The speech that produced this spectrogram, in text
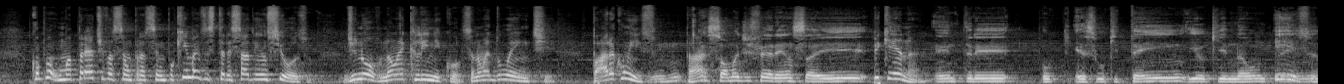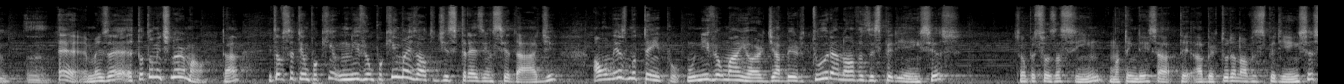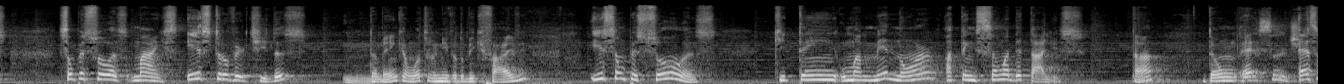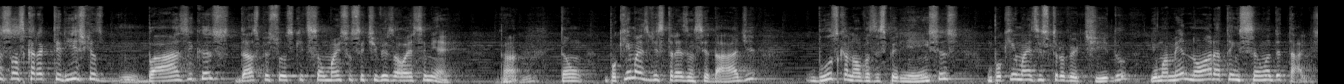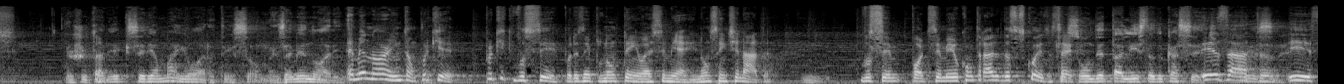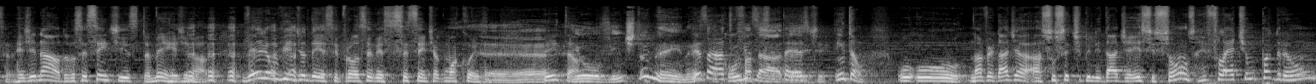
uma pré-ativação para ser um pouquinho mais estressado e ansioso. De novo, não é clínico, você não é doente. Para com isso, tá? É só uma diferença aí Pequena. entre o, esse- o que tem e o que não tem. Isso. Ah. É, mas é, é totalmente normal, tá? Então você tem um, pouquinho, um nível um pouquinho mais alto de estresse e ansiedade, ao mesmo tempo, um nível maior de abertura a novas experiências. São pessoas assim, uma tendência a ter abertura a novas experiências. São pessoas mais extrovertidas, também, que é um outro nível do Big Five. E são pessoas que têm uma menor atenção a detalhes, tá? Então, é- essas são as características básicas das pessoas que são mais suscetíveis ao SMR, tá? Então, um pouquinho mais de estresse e ansiedade, busca novas experiências, um pouquinho mais extrovertido e uma menor atenção a detalhes. Eu chutaria que seria maior a tensão, mas é menor. Então. É menor, então, por quê? Por que, que você, por exemplo, não tem o SMR, não sente nada? Você pode ser meio contrário dessas coisas, Eu certo? sou um detalhista do cacete. Exato, é isso? isso. Reginaldo, você sente isso também, Reginaldo? Veja um vídeo desse pra você ver se você sente alguma coisa. É, então. e o ouvinte também, né? Exato, Tá faça esse convidado aí. teste. Então, o, o- na verdade, a, a suscetibilidade a esses sons reflete um padrão.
